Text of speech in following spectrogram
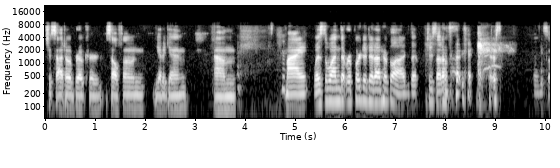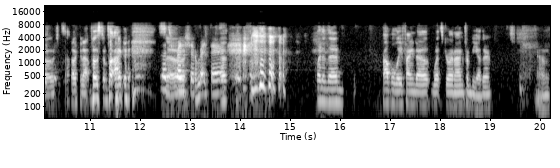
Chisato broke her cell phone yet again. Um, Mai was the one that reported it on her blog that Chisato broke her and so Chisato cannot post a blog. That's so friendship right there. one of them probably find out what's going on from the other. Um,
